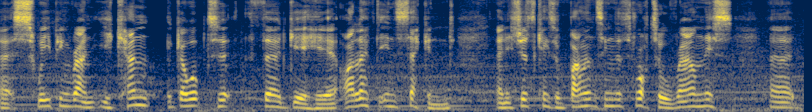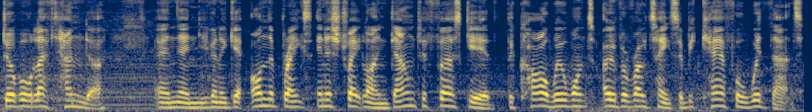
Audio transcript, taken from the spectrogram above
uh, sweeping round. You can go up to third gear here. I left it in second, and it's just a case of balancing the throttle round this uh, double left-hander, and then you're going to get on the brakes in a straight line down to first gear. The car will want to over-rotate, so be careful with that.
